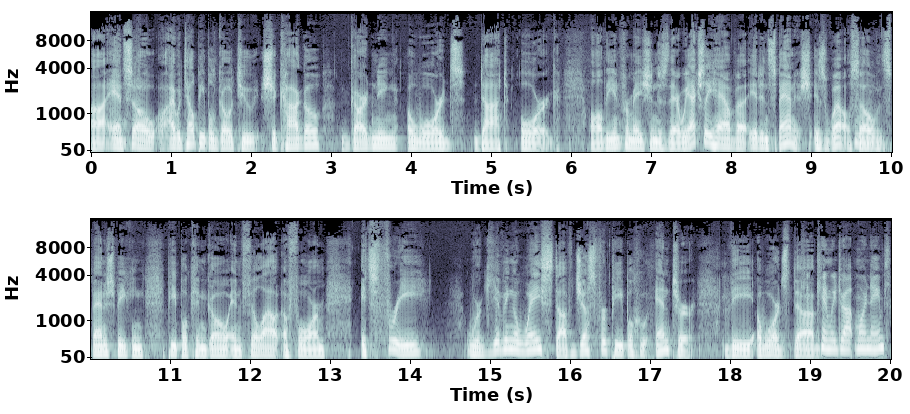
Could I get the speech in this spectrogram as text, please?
Uh, and so I would tell people go to chicagogardeningawards.org. All the information is there. We actually have uh, it in Spanish as well. So Spanish speaking people can go and fill out a form. It's free. We're giving away stuff just for people who enter the awards. The, Can we drop more names?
